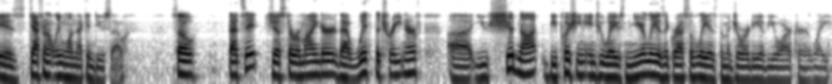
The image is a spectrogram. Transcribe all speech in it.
is definitely one that can do so. So that's it. Just a reminder that with the trait nerf, uh, you should not be pushing into waves nearly as aggressively as the majority of you are currently.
